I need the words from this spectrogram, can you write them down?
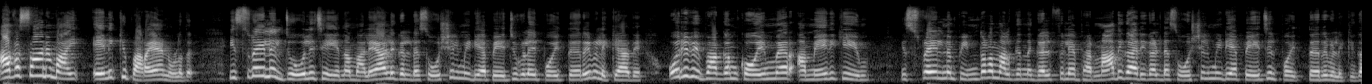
അവസാനമായി എനിക്ക് പറയാനുള്ളത് ഇസ്രയേലിൽ ജോലി ചെയ്യുന്ന മലയാളികളുടെ സോഷ്യൽ മീഡിയ പേജുകളിൽ പോയി തെറി വിളിക്കാതെ ഒരു വിഭാഗം കോയിമേർ അമേരിക്കയും ഇസ്രയേലിനും പിന്തുണ നൽകുന്ന ഗൾഫിലെ ഭരണാധികാരികളുടെ സോഷ്യൽ മീഡിയ പേജിൽ പോയി തെറി വിളിക്കുക.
